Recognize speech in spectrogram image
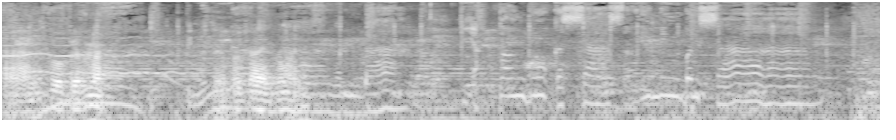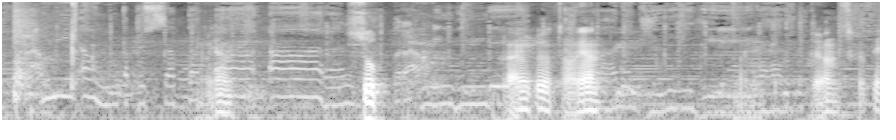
Ah, cover na. Ito yung pagkain ko ngayon. Ayan. Soup. Kain ko. Ito, ayan. Ayan, sa kape.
